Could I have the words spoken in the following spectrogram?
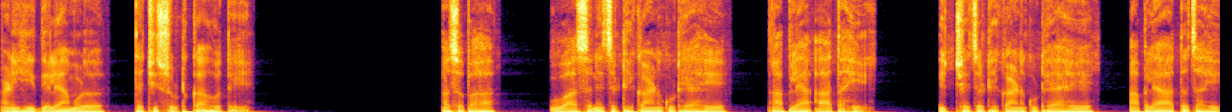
आणि ही दिल्यामुळं त्याची सुटका होते. असं पहा वासनेचं ठिकाण कुठे आहे? आपल्या आत आहे. इच्छेचं ठिकाण कुठे आहे? आपल्या आतच आहे.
